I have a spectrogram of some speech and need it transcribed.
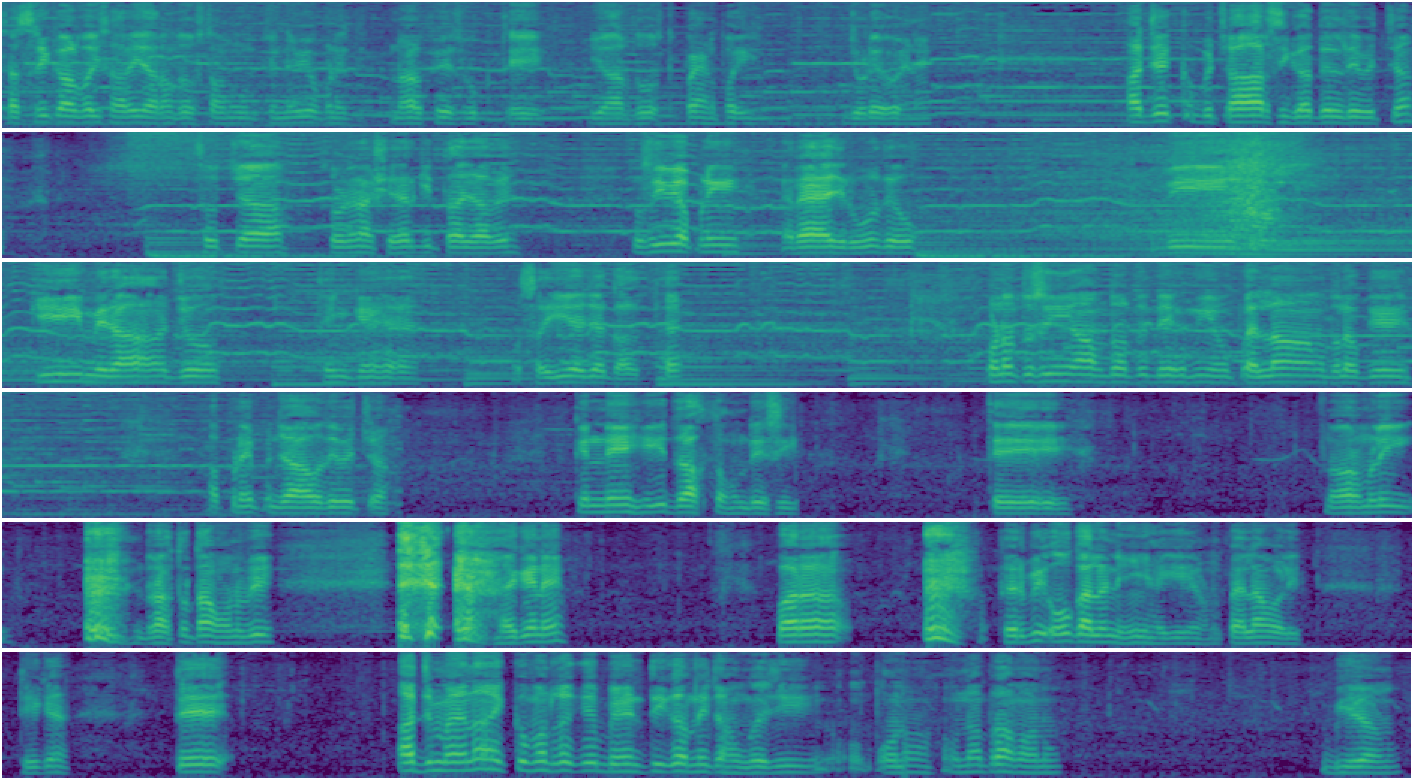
ਸਤਿ ਸ੍ਰੀ ਅਕਾਲ ਬਾਈ ਸਾਰੇ ਯਾਰਾਂ ਦੋਸਤਾਂ ਨੂੰ, ਜਿੰਨੇ ਵੀ ਆਪਣੇ ਨਾਲ ਫੇਸਬੁੱਕ ਤੇ ਯਾਰ ਦੋਸਤ, ਭੈਣ ਭਾਈ ਜੁੜੇ ਹੋਏ ਨੇ। ਅੱਜ ਇੱਕ ਵਿਚਾਰ ਸੀਗਾ ਦਿਲ ਦੇ ਵਿੱਚ। ਸੋਚਿਆ ਤੁਹਾਡੇ ਨਾਲ ਸ਼ੇਅਰ ਕੀਤਾ ਜਾਵੇ। ਤੁਸੀਂ ਵੀ ਆਪਣੀ ਰਾਏ ਜ਼ਰੂਰ ਦਿਓ ਵੀ ਕੀ ਮੇਰਾ ਜੋ ਥਿੰਕਿੰਗ ਹੈ, ਉਹ ਸਹੀ ਹੈ ਜਾਂ ਗਲਤ ਹੈ। ਹੁਣ ਤੁਸੀਂ ਆਮ ਤੌਰ ਤੇ ਦੇਖਦੇ ਹੋ, ਪਹਿਲਾਂ ਮਤਲਬ ਕਿ ਆਪਣੇ ਪੰਜਾਬ ਦੇ ਵਿੱਚ ਕਿੰਨੇ ਹੀ ਦਰਖਤ ਹੁੰਦੇ ਸੀ ਤੇ ਨਾਰਮਲੀ ਦਰਖਤ ਤਾਂ ਹੁਣ ਵੀ ਹੈਗੇ ਨੇ, ਪਰ ਫਿਰ ਵੀ ਉਹ ਗੱਲ ਨਹੀਂ ਹੈਗੀ ਹੁਣ ਪਹਿਲਾਂ ਵਾਲੀ, ਠੀਕ ਹੈ। ਤੇ ਅੱਜ ਮੈਂ ਨਾ ਇੱਕ ਮਤਲਬ ਕਿ ਬੇਨਤੀ ਕਰਨੀ ਚਾਹੂੰਗਾ ਜੀ ਉਹਨਾਂ ਉਹਨਾਂ ਭਰਾਵਾਂ ਨੂੰ, ਵੀਰਾਂ ਨੂੰ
